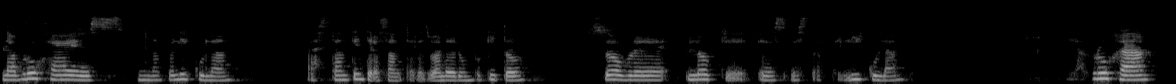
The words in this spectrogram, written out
La Bruja es una película bastante interesante. Les voy a leer un poquito sobre lo que es esta película. La Bruja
